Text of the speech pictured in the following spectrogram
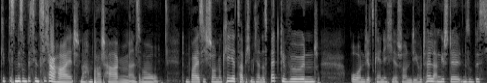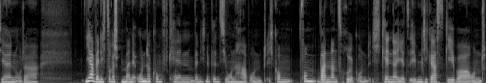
gibt es mir so ein bisschen Sicherheit nach ein paar Tagen. Also dann weiß ich schon, okay, jetzt habe ich mich an das Bett gewöhnt und jetzt kenne ich hier schon die Hotelangestellten so ein bisschen oder ja, wenn ich zum Beispiel meine Unterkunft kenne, wenn ich eine Pension habe und ich komme vom Wandern zurück und ich kenne da jetzt eben die Gastgeber und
